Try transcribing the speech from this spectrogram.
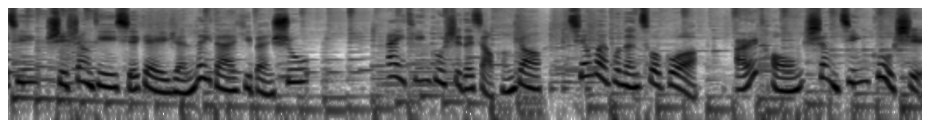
经是上帝写给人类的一本书，爱听故事的小朋友千万不能错过儿童圣经故事。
